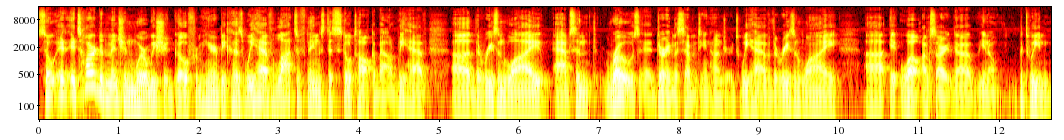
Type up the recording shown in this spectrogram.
So it, it's hard to mention where we should go from here because we have lots of things to still talk about. We have uh, the reason why absinthe rose uh, during the 1700s. We have the reason why, uh, it, well, I'm sorry, uh, you know, between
